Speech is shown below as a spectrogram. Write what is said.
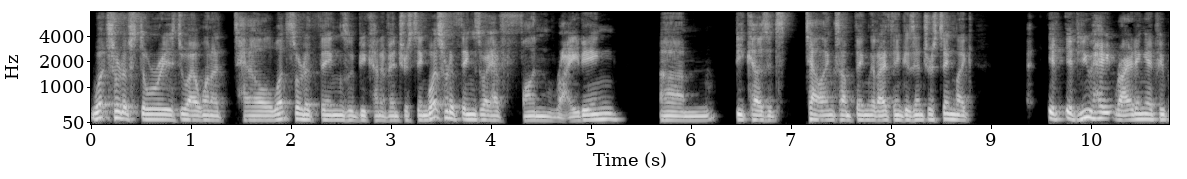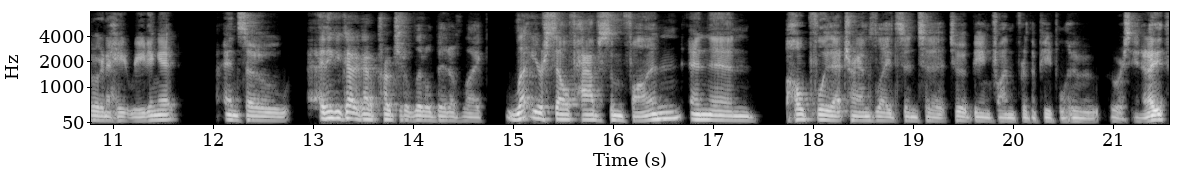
what sort of stories do I want to tell? What sort of things would be kind of interesting? What sort of things do I have fun writing? Um, because it's telling something that I think is interesting. Like if if you hate writing it, people are going to hate reading it. And so I think you got to approach it a little bit of like let yourself have some fun, and then hopefully that translates into to it being fun for the people who who are seeing it.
